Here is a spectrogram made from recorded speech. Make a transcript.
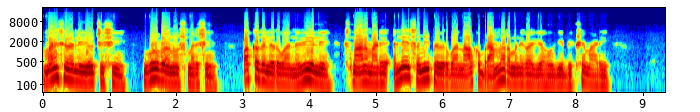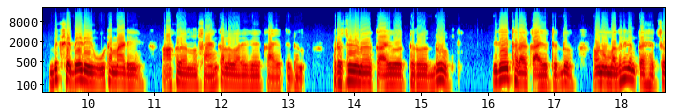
ಮನಸ್ಸಿನಲ್ಲಿ ಯೋಚಿಸಿ ಗುರುಗಳನ್ನು ಸ್ಮರಿಸಿ ಪಕ್ಕದಲ್ಲಿರುವ ನದಿಯಲ್ಲಿ ಸ್ನಾನ ಮಾಡಿ ಅಲ್ಲೇ ಸಮೀಪವಿರುವ ನಾಲ್ಕು ಬ್ರಾಹ್ಮಣರ ಮನೆಗಳಿಗೆ ಹೋಗಿ ಭಿಕ್ಷೆ ಮಾಡಿ, ಭಿಕ್ಷೆ ಬೇಡಿ, ಊಟ ಮಾಡಿ ಆಕಳನ್ನು ಸಾಯಂಕಾಲದವರೆಗೆ ಕಾಯುತ್ತಿದ್ದನು. ಪ್ರತಿದಿನ ಕಾಯುತ್ತಿರುವುದು, ಇದೇ ತರ ಕಾಯುತ್ತಿದ್ದು, ಅವನು ಮೊದಲಿಗಿಂತ ಹೆಚ್ಚು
